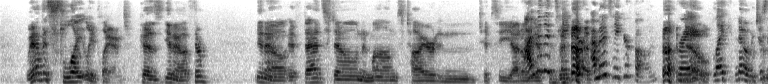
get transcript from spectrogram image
we have it slightly planned because you know if they're you know if dad's stoned and mom's tired and tipsy, I don't. I'm gonna take your. I'm gonna take your phone. Right? no, Like no, just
